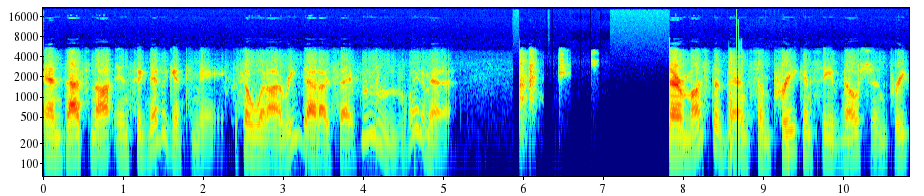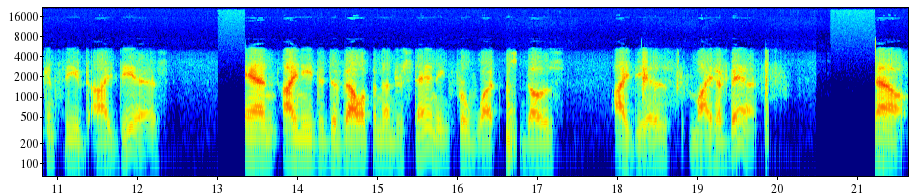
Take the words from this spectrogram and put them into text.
And that's not insignificant to me. So when I read that, I say, hmm, wait a minute. There must have been some preconceived notion, preconceived ideas, and I need to develop an understanding for what those ideas might have been. Now,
